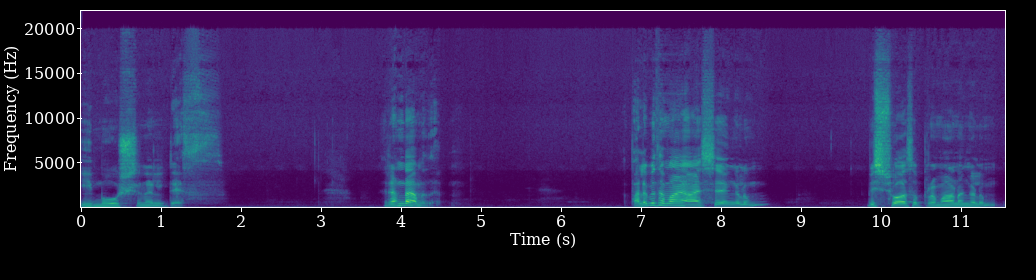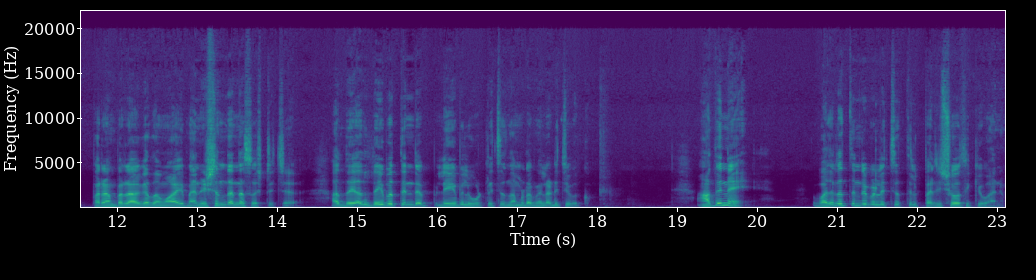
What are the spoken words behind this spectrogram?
emotional death. രണ്ടാമത് പലവിധമായ ആശയങ്ങളും വിശ്വാസ പ്രമാണങ്ങളും പരമ്പരാഗതമായി മനുഷ്യൻ തന്നെ സൃഷ്ടിച്ച് അത് അത് ദൈവത്തിന്റെ ലേബിൽ ഒട്ടിച്ച് നമ്മുടെ മേൽ അടിച്ചു വെക്കും. അതിനെ വചനത്തിന്റെ വെളിച്ചത്തിൽ പരിശോധിക്കുവാനും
